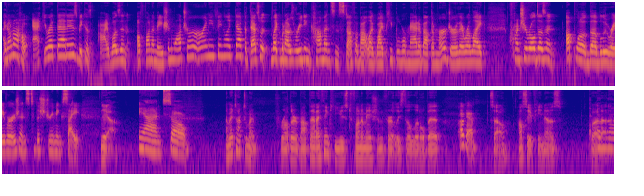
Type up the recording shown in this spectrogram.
I don't know how accurate that is because I wasn't a Funimation watcher or anything like that, but that's what like when I was reading comments and stuff about like why people were mad about the merger, they were like Crunchyroll doesn't upload the Blu-ray versions to the streaming site. yeah. And so I may talk to my brother about that. I think he used Funimation for at least a little bit, okay. so I'll see if he knows. But And uh,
